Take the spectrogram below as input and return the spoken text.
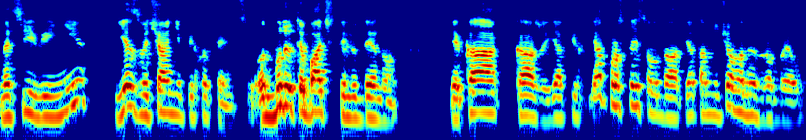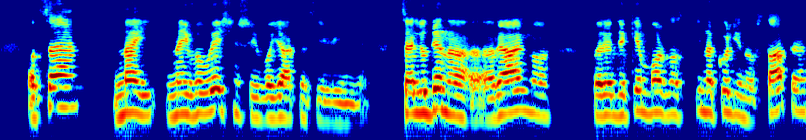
на цій війні є звичайні піхотинці. От будете бачити людину, яка каже: Я піх... я простий солдат, я там нічого не зробив. Оце най... найвеличніший вояк на цій війні. Це людина е, реально, перед яким можна і на коліно встати,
